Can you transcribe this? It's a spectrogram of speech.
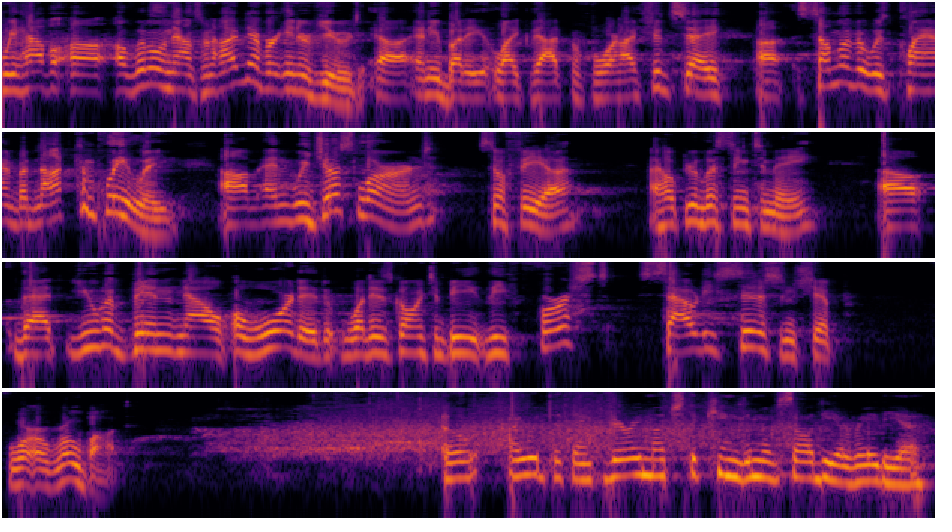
we have a, a, little announcement. I've never interviewed uh, anybody like that before, and I should say uh, some of it was planned, but not completely. Um, and we just learned, Sophia, I hope you're listening to me, uh, that you have been now awarded what is going to be the first Saudi citizenship for a robot. Oh, I would to thank very much the Kingdom of Saudi Arabia.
